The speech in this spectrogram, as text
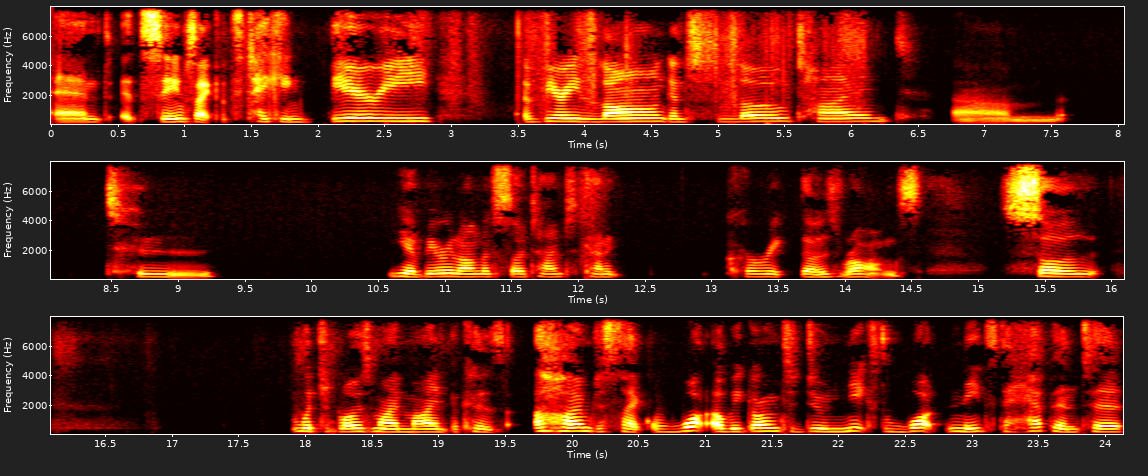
And it seems like it's taking very, a very long and slow time um, to, yeah, very long and slow time to kind of correct those wrongs. So, which blows my mind because I'm just like, what are we going to do next? What needs to happen to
